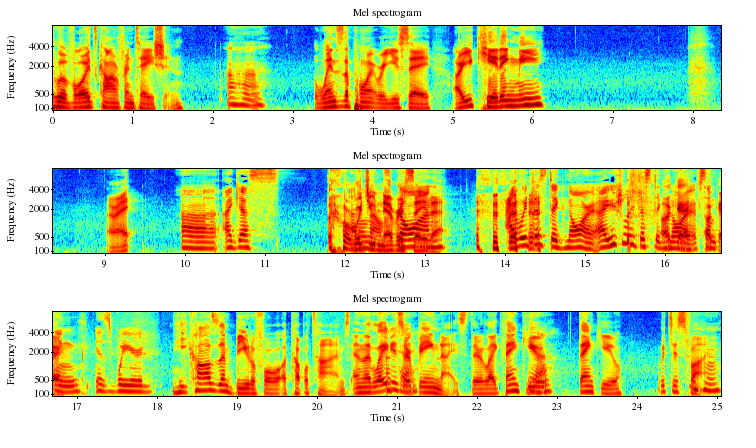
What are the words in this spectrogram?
who avoids confrontation, Uh-huh. When's the point where you say, Are you kidding me? All right? Uh, I guess or I would you know. never Go say on. that? I would just ignore. I usually just ignore Okay, if okay. something is weird. He calls them beautiful a couple times, and the ladies are being nice. They're like, Thank you, Yeah. thank you, which is fine.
